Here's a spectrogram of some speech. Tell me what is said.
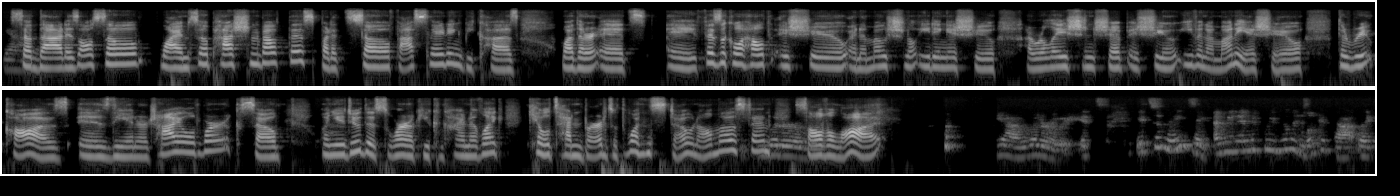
yeah, So that is also why I'm so passionate about this, but it's so fascinating because whether it's a physical health issue, an emotional eating issue, a relationship issue, even a money issue, the root cause is the inner child work. So when you do this work, you can kind of like kill 10 birds with one stone almost and solve a lot. Yeah, literally. It's it's amazing. I mean, and if we really look at that, like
